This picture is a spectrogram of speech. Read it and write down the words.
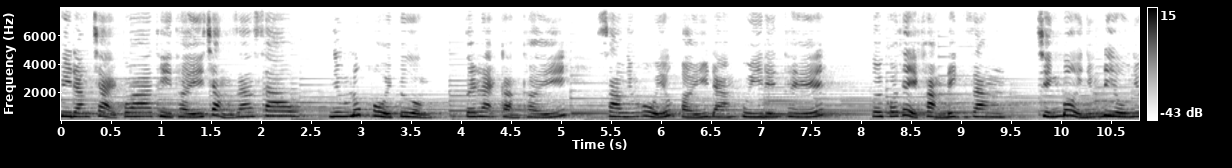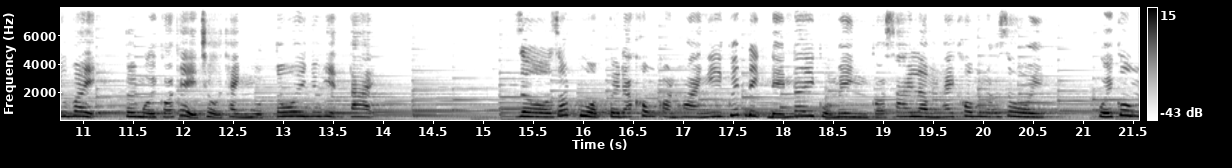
khi đang trải qua thì thấy chẳng ra sao, nhưng lúc hồi tưởng, tôi lại cảm thấy sao những hồi ức ấy đáng quý đến thế. Tôi có thể khẳng định rằng chính bởi những điều như vậy, tôi mới có thể trở thành một tôi như hiện tại. Giờ rốt cuộc tôi đã không còn hoài nghi quyết định đến đây của mình có sai lầm hay không nữa rồi. Cuối cùng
